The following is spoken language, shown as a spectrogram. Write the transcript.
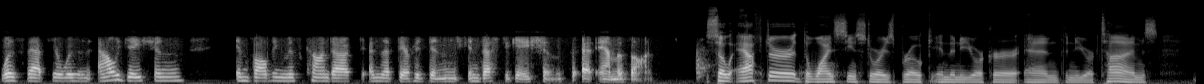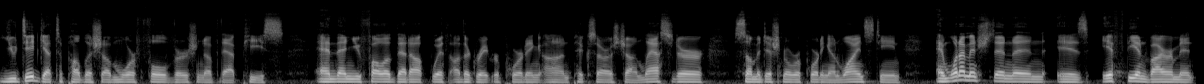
was that there was an allegation involving misconduct and that there had been investigations at Amazon. So after the Weinstein stories broke in the New Yorker and the New York Times, you did get to publish a more full version of that piece. And then you followed that up with other great reporting on Pixar's John Lasseter, some additional reporting on Weinstein. And what I'm interested in is if the environment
